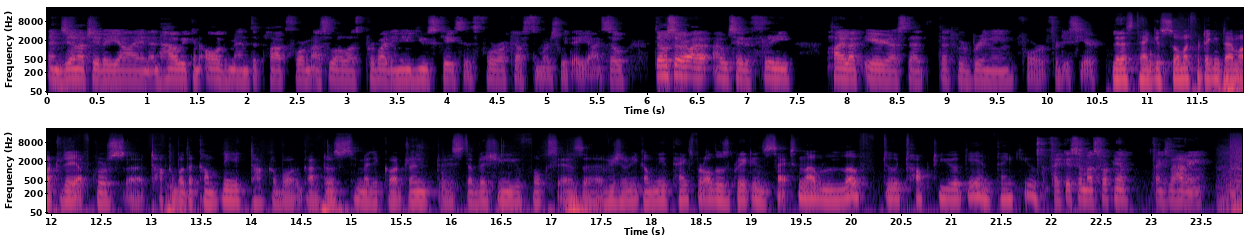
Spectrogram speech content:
and generative AI and, and how we can augment the platform as well as providing new use cases for our customers with AI. So those are, I would say, the three highlight areas that that we're bringing for for this year. Let us thank you so much for taking time out today. Of course, uh, talk about the company, talk about Gartner's Magic Quadrant, establishing you folks as a visionary company. Thanks for all those great insights, and I would love to talk to you again. Thank you. Thank you so much, Swapnil. Thanks for having me.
